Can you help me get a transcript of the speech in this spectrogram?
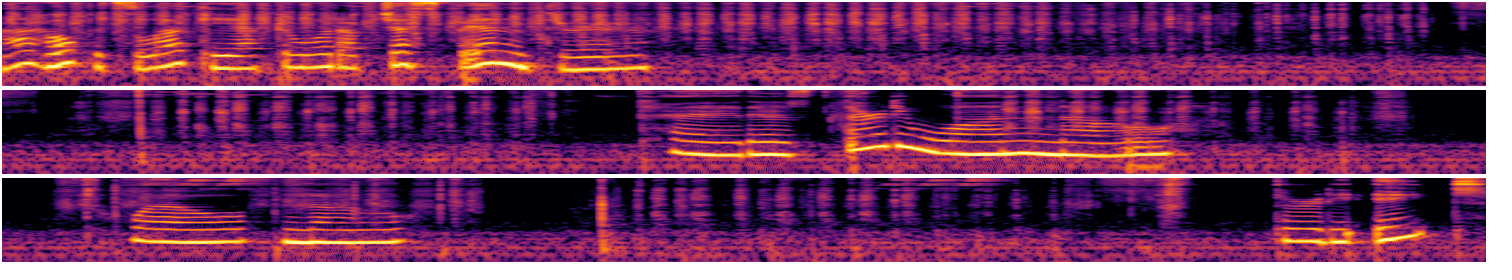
I hope it's lucky after what I've just been through. Okay, there's 31, no. 12, no. 38,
